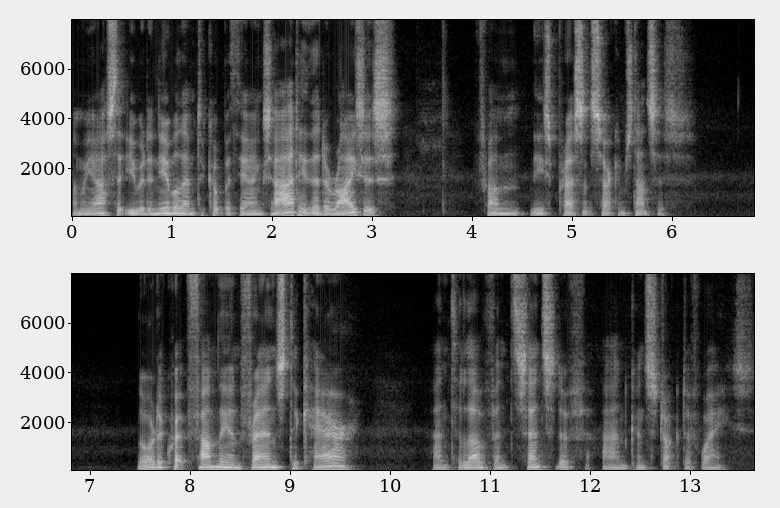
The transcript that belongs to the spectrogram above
and we ask that you would enable them to cope with the anxiety that arises from these present circumstances. Lord, equip family and friends to care and to love in sensitive and constructive ways.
